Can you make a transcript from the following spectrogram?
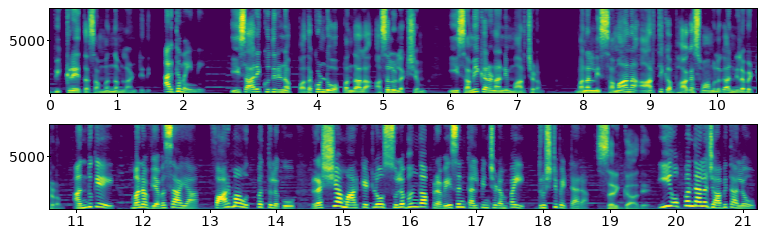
విక్రేత సంబంధం లాంటిది. అర్థమైంది. ఈసారి కుదిరిన పదకొండు ఒప్పందాల అసలు లక్ష్యం ఈ సమీకరణాన్ని మార్చడం. మనల్ని సమాన ఆర్థిక భాగస్వాములుగా నిలబెట్టడం. అందుకే మన వ్యవసాయ ఫార్మా ఉత్పత్తులకు రష్యా మార్కెట్లో సులభంగా ప్రవేశం కల్పించడంపై దృష్టి పెట్టారా? సరిగ్గా అదే. ఈ ఒప్పందాల జాబితాలో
